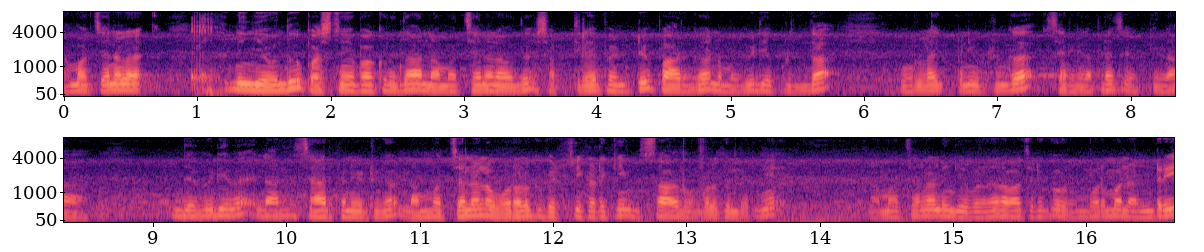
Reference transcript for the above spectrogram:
நம்ம சேனலை நீங்கள் வந்து ஃபஸ்ட் டைம் பார்க்குறது தான். நம்ம சேனலை வந்து சப்ஸ்கிரைப் பண்ணிட்டு பாருங்கள் நம்ம வீடியோ பிடிச்சிருந்தா ஒரு லைக் பண்ணி விட்ருங்க சரிங்களா ஃப்ரெண்ட்ஸ் ஓகேங்களா? இந்த வீடியோவை எல்லாருக்கும் ஷேர் பண்ணி விட்ருங்க நம்ம சேனலில் ஓரளவுக்கு வெற்றி கிடைக்கும். மிஸ் ஆகுது உங்களுக்கும் தெரியும். நம்ம சேனல் நீங்கள் இவ்வளோ நேரம் வாட்சிருக்கு ரொம்ப ரொம்ப நன்றி.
